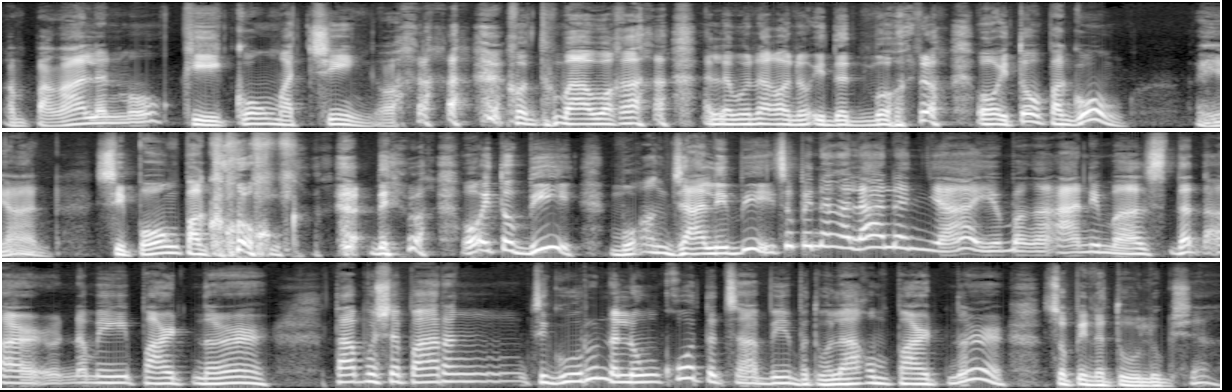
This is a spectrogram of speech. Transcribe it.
Ang pangalan mo, Kikong Matching. kung tumawa ka, alam mo na kung anong edad mo. No? O ito, Pagong. Ayan. Sipong Pagong. Di ba? O ito, B. Mukhang Jollibee. So pinangalanan niya yung mga animals that are na may partner. Tapos siya parang siguro nalungkot at sabi, ba't wala akong partner? So pinatulog siya.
